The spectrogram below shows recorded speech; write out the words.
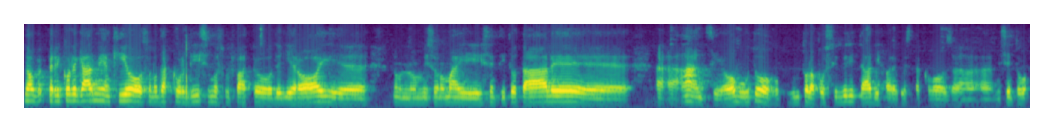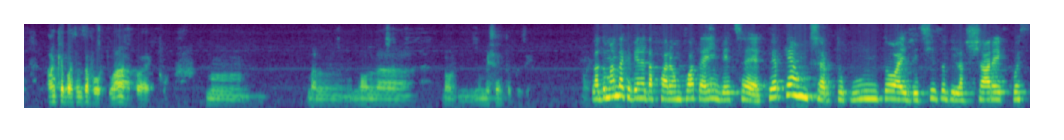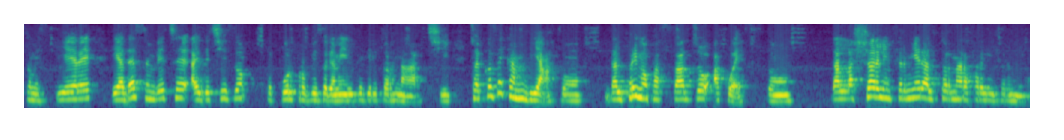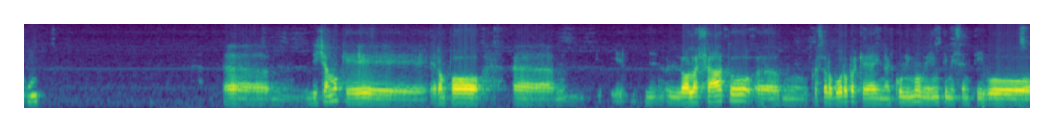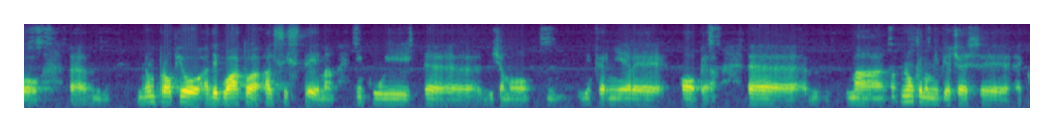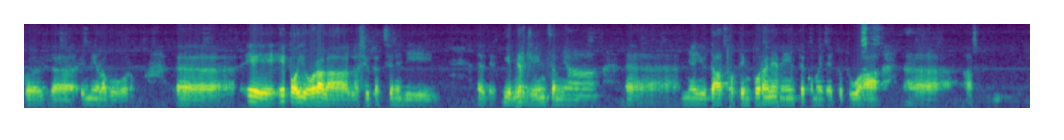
No, per ricollegarmi anch'io sono d'accordissimo sul fatto degli eroi, eh, non, non, mi sono mai sentito tale, eh, anzi ho avuto appunto la possibilità di fare questa cosa, eh, mi sento anche abbastanza fortunato, ecco, mm, ma non, non, non, mi sento così. La domanda che viene da fare un po' a te invece è perché a un certo punto hai deciso di lasciare questo mestiere e adesso invece hai deciso, seppur provvisoriamente, di ritornarci? Cioè cos'è cambiato dal primo passaggio a questo? Dal lasciare l'infermiere al tornare a fare l'infermiere? Eh, diciamo che era un po'... Eh, L'ho lasciato ehm, questo lavoro perché in alcuni momenti mi sentivo ehm, non proprio adeguato a, al sistema in cui eh, diciamo, l'infermiere opera, eh, ma non che non mi piacesse ecco, il, il, mio lavoro. Eh, e, e, poi ora la, la situazione di, eh, di emergenza mi ha mi ha aiutato temporaneamente, come hai detto tu, a, eh, a,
